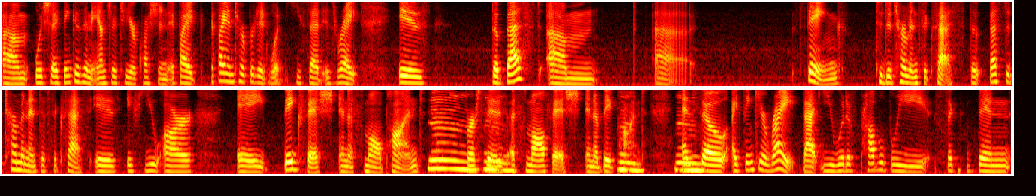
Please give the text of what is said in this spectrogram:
um, which i think is an answer to your question if i if i interpreted what he said is right is the best um, uh, thing to determine success the best determinant of success is if you are a big fish in a small pond mm, versus mm. a small fish in a big mm, pond. Mm, and so I think you're right that you would have probably been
